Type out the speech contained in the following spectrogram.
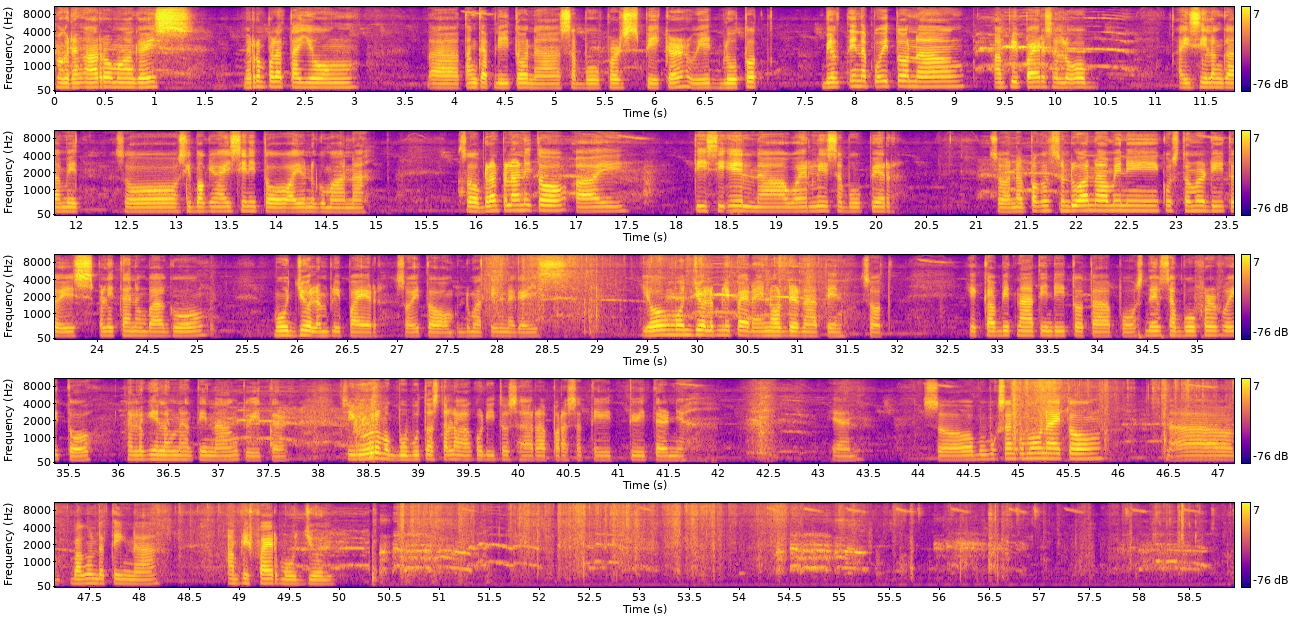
Magandang araw mga guys. Meron pala tayong ah, tanggap dito na subwoofer speaker with Bluetooth. Built-in na po ito ng amplifier sa loob. IC lang gamit. So, sibak yung IC nito, ayaw na gumana. So, brand pala nito ay TCL na wireless subwoofer. So, napagsunduan namin ni customer dito is palitan ng bagong module amplifier. So, ito dumating na guys yung module amplifier na in-order natin. So, ikabit natin dito tapos dahil sa buffer po ito, lalagyan lang natin ng tweeter. Siguro magbubutas na lang ako dito sa harap para sa t- tweeter niya. Yan. So, bubuksan ko muna itong na bagong dating na amplifier module.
